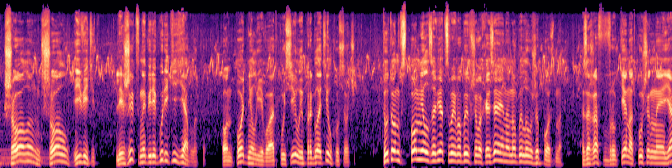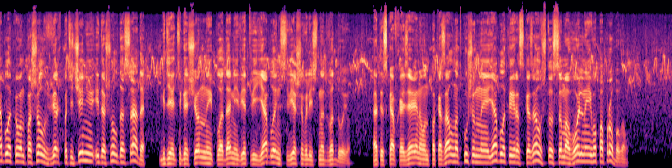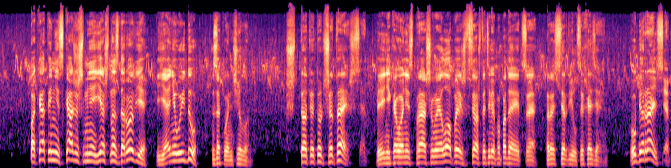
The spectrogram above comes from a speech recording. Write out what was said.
Шел он, шел и видит. Лежит на берегу реки яблоко. Он поднял его, откусил и проглотил кусочек. Тут он вспомнил завет своего бывшего хозяина, но было уже поздно. Зажав в руке надкушенное яблоко, он пошел вверх по течению и дошел до сада, где отягощенные плодами ветви яблонь свешивались над водою. Отыскав хозяина, он показал надкушенное яблоко и рассказал, что самовольно его попробовал. «Пока ты не скажешь мне «ешь на здоровье», я не уйду», — закончил он. «Что ты тут шатаешься? Ты никого не спрашивая лопаешь все, что тебе попадается», — рассердился хозяин. «Убирайся!»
